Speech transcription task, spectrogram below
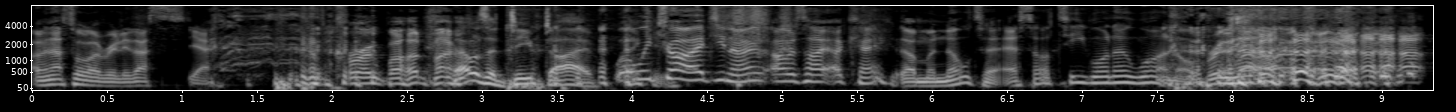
I mean, that's all I really. That's yeah. Crowbarred my That was a deep dive. Well, Thank we you. tried, you know. I was like, okay, a Minolta SRT 101. I'll bring that up.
